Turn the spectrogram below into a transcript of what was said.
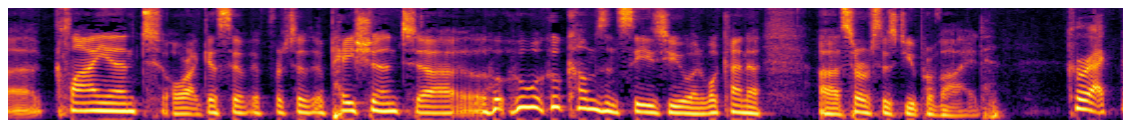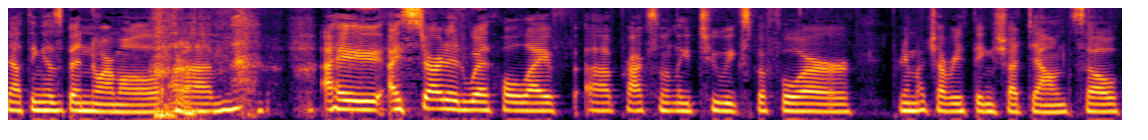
uh, client, or I guess if, if it's a patient, uh, who, who, who comes and sees you, and what kind of uh, services do you provide? Correct. Nothing has been normal. Um, I I started with Whole Life uh, approximately two weeks before pretty much everything shut down. So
